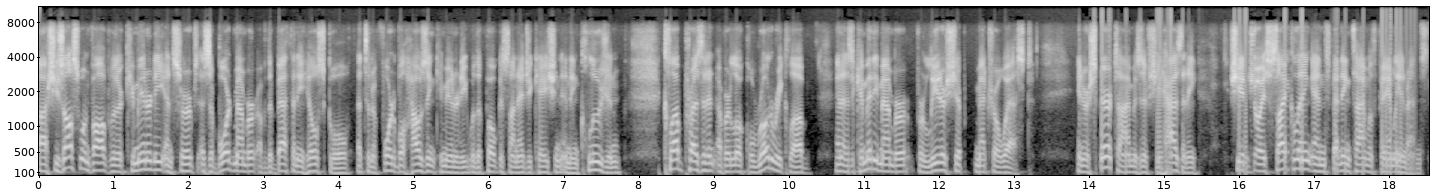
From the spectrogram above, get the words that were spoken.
Uh, she's also involved with her community and serves as a board member of the Bethany Hill School. That's an affordable housing community with a focus on education and inclusion. Club president of her local Rotary Club, and as a committee member for Leadership Metro West. In her spare time, as if she has any, she enjoys cycling and spending time with family and friends.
